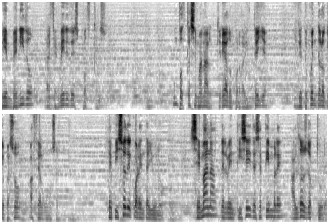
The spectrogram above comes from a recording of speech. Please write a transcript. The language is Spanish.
Bienvenido a Efemérides Podcast, un podcast semanal creado por David Tella y que te cuenta lo que pasó hace algunos años. Episodio 41, semana del 26 de septiembre al 2 de octubre.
